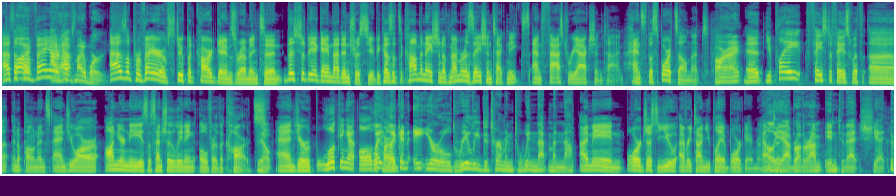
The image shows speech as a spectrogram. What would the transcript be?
As a But purveyor I have of- my worries. As a purveyor of stupid card games, Remington, this should be a game that interests you because it's a combination of memorization techniques and fast reaction time. Hence the sports element. All right. Uh, you play face to face with uh, an opponent, and you are on your knees, essentially leaning over the cards. Yep. And you're looking at all the Like cards. like an eight year old really determined to win that monopoly. I mean, or just you every time you play a board game, Remington. Hell yeah, brother! I'm into that shit.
